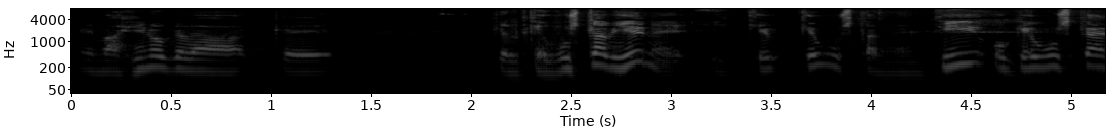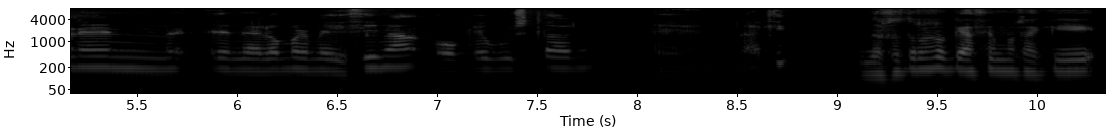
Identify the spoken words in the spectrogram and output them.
Me imagino que, la, que, que el que busca viene. ¿Y qué, qué buscan? ¿En ti? ¿O qué buscan en, en, el hombre medicina? ¿O qué buscan en aquí? Nosotros lo que hacemos aquí,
